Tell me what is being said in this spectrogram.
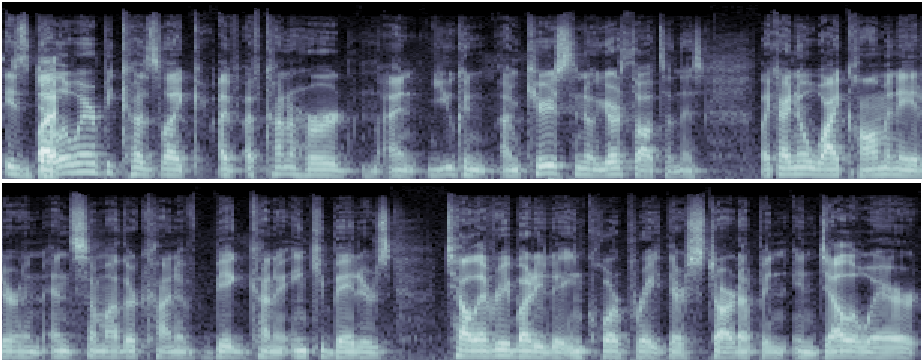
is But- Delaware because like I've I've kind of heard and you can I'm curious to know your thoughts on this. Like I know Y Combinator and, and some other kind of big kind of incubators tell everybody to incorporate their startup in, in Delaware.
